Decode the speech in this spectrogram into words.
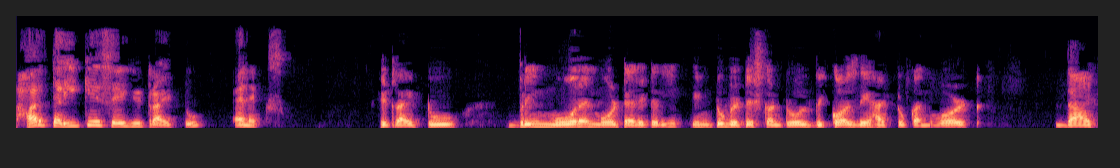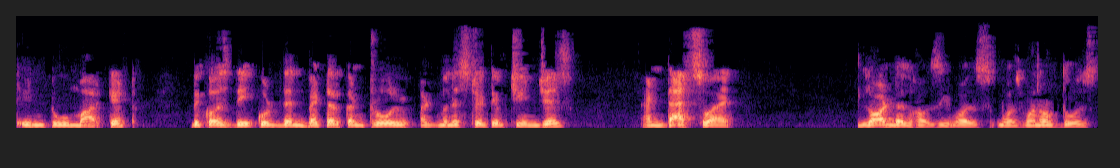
हर तरीके से ही ट्राइड टू एनेक्स ही tried to bring more and more territory into British control because they had to convert that into market because they could then better control administrative changes and that's why Lord Dalhousie was was one of those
